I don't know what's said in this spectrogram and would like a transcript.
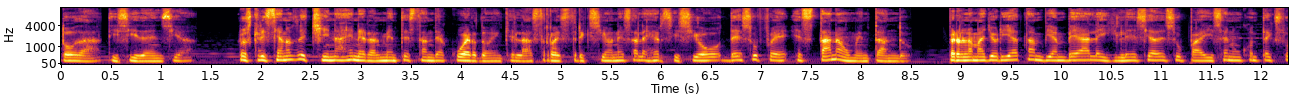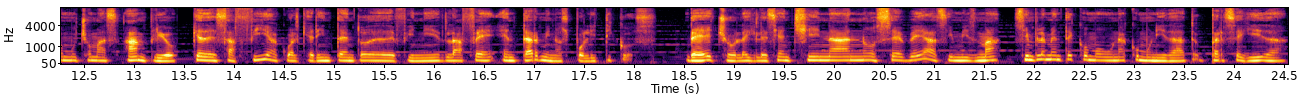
toda disidencia. Los cristianos de China generalmente están de acuerdo en que las restricciones al ejercicio de su fe están aumentando, pero la mayoría también ve a la iglesia de su país en un contexto mucho más amplio que desafía cualquier intento de definir la fe en términos políticos. De hecho, la iglesia en China no se ve a sí misma simplemente como una comunidad perseguida,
